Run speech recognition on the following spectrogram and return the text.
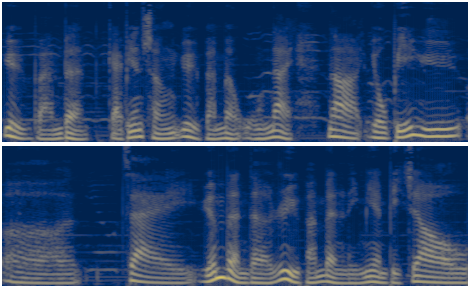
粤语版本，改编成粤语版本《无奈》。那有别于呃，在原本的日语版本里面比较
